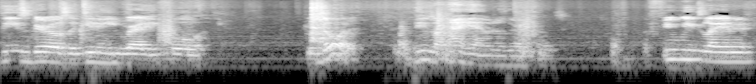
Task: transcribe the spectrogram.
these girls are getting you ready for your daughter. He was like, I ain't having no girl coach. A few weeks later,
